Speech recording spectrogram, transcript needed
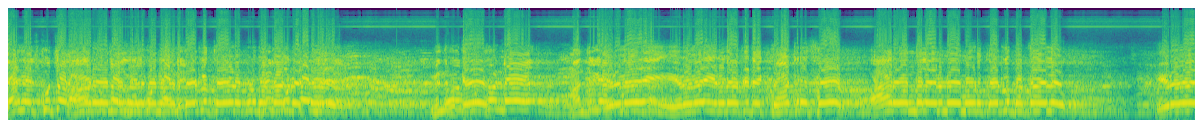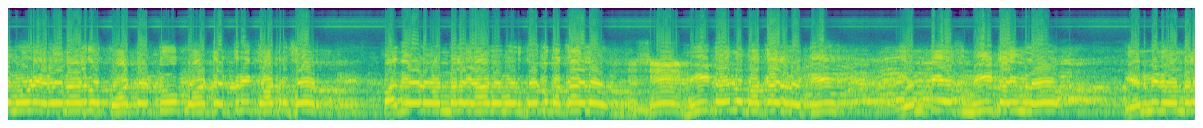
దయచేసి కూర్చోవాలి. ఆరు వందల నలభై నాలుగు. కోట్లు మంత్రి గారు ఇరవై. ఇరవై ఇరవై ఒకటి క్వార్టర్ ఫోర్ ఆరు వందల ఎనభై మూడు కోట్ల బకాయిలు ఇరవై మూడు ఇరవై నాలుగు quarter two quarter three quarter four పదిహేడు వందల యాభై మూడు కోట్ల బకాయిలు మీ టైంలో బకాయిలు పెట్టి ఎంపీఎస్ మీ టైంలో ఎనిమిది వందల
